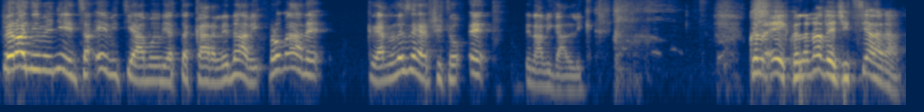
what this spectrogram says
Per ogni evenienza evitiamo di attaccare le navi romane, creando l'esercito e le navi galliche. Quella, ehi, quella nave egiziana,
